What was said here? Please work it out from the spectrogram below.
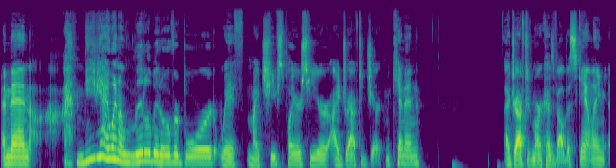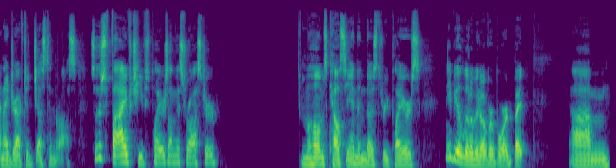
And then maybe I went a little bit overboard with my Chiefs players here. I drafted Jerick McKinnon. I drafted Marquez Valdes Scantling, and I drafted Justyn Ross. So there's five Chiefs players on this roster. Mahomes, Kelce, and then those three players. Maybe a little bit overboard, but um,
